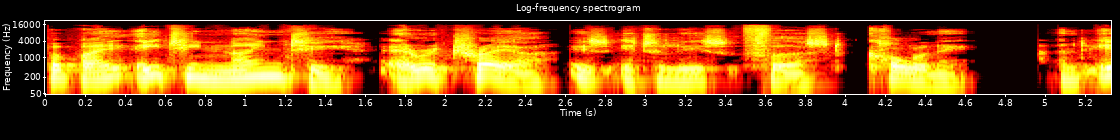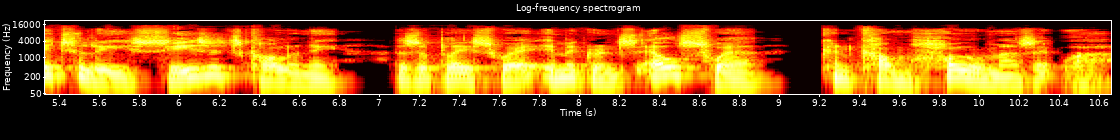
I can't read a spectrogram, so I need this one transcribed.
But by 1890, Eritrea is Italy's first colony, and Italy sees its colony as a place where immigrants elsewhere can come home, as it were.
